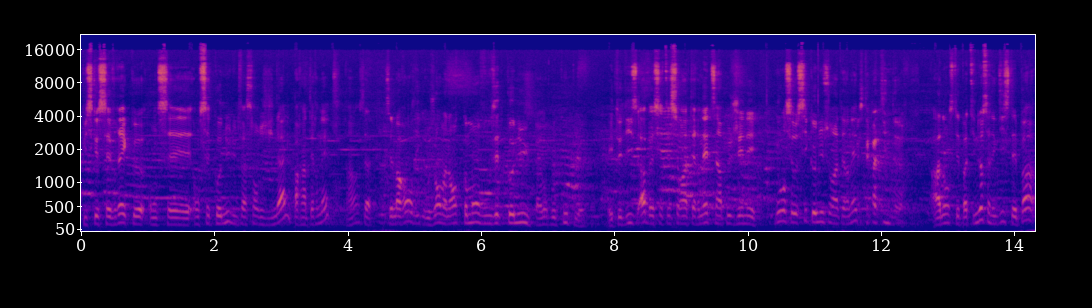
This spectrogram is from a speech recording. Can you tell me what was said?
Puisque c'est vrai qu'on s'est on s'est connus d'une façon originale par Internet. hein. C'est marrant, on dit aux gens maintenant comment vous vous êtes connus, par exemple au couple. Et ils te disent Ah ben c'était sur Internet, c'est un peu gêné. Nous on s'est aussi connus sur Internet. c'était pas Tinder. Ah non, c'était pas Tinder, ça n'existait pas.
